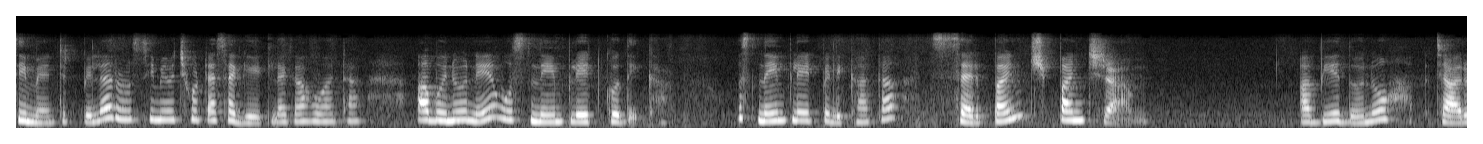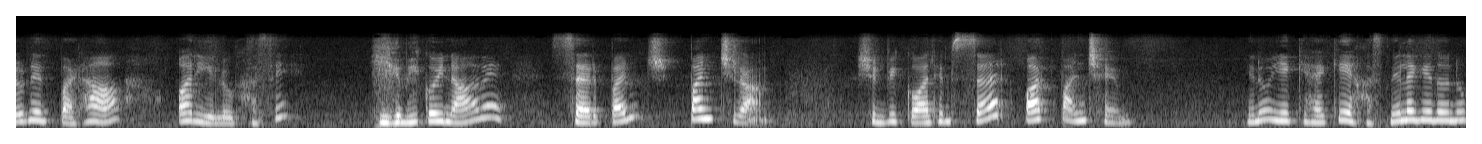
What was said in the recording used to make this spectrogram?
सीमेंटेड पिलर, और उसी में वो छोटा सा गेट लगा हुआ था। अब उन्होंने उस नेम प्लेट को देखा। उस नेम प्लेट पे लिखा था, सरपंच पंचराम। अब ये दोनों चारों ने पढ़ा और ये लोग हंसे। ये भी कोई नाम है? Sarpanch Pancharam. Should be call him sir और पंच हिम यू नो ये कह के हंसने लगे दोनों।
